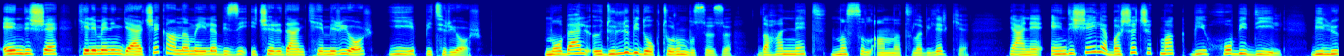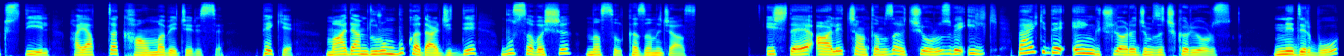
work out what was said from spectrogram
Endişe, kelimenin gerçek anlamıyla bizi içeriden kemiriyor, yiyip bitiriyor. Nobel ödüllü bir doktorun bu sözü. Daha net nasıl anlatılabilir ki? Yani endişeyle başa çıkmak bir hobi değil, bir lüks değil, hayatta kalma becerisi. Peki, madem durum bu kadar ciddi, bu savaşı nasıl kazanacağız? İşte alet çantamızı açıyoruz ve ilk, belki de en güçlü aracımızı çıkarıyoruz. Nedir bu?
